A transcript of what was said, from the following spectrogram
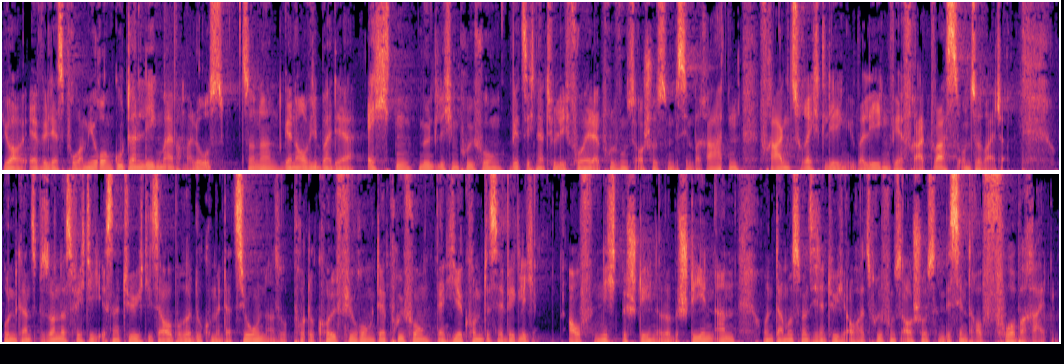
ja, er will jetzt Programmierung, gut, dann legen wir einfach mal los, sondern genau wie bei der echten mündlichen Prüfung wird sich natürlich vorher der Prüfungsausschuss ein bisschen beraten, Fragen zurechtlegen, überlegen, wer fragt was und so weiter. Und ganz besonders wichtig ist natürlich die saubere Dokumentation, also Protokollführung der Prüfung, denn hier kommt es ja wirklich auf nicht bestehen oder bestehen an und da muss man sich natürlich auch als Prüfungsausschuss ein bisschen drauf vorbereiten.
